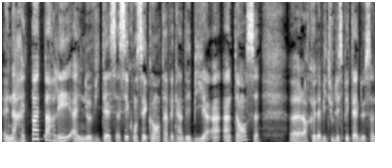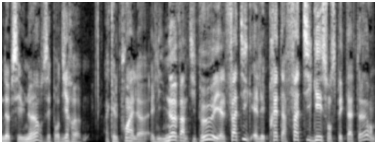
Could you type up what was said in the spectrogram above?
Elle n'arrête pas de parler à une vitesse assez conséquente, avec un débit in- intense. Euh, alors que d'habitude les spectacles de stand-up c'est une heure. C'est pour dire euh, à quel point elle, elle innove un petit peu et elle fatigue. Elle est prête à fatiguer son spectateur.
